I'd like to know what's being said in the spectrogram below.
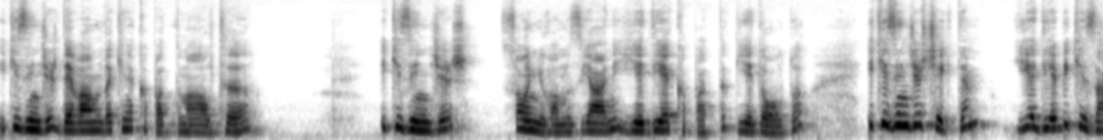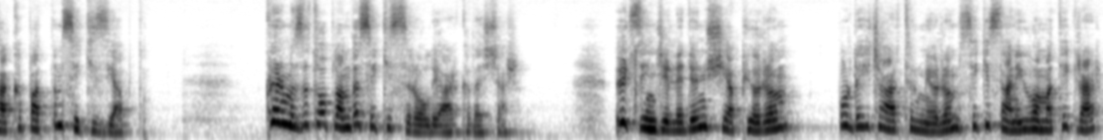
2 zincir devamındakine kapattım. 6. 2 zincir son yuvamız yani 7'ye kapattık 7 oldu 2 zincir çektim 7'ye bir kez daha kapattım 8 yaptım kırmızı toplamda 8 sıra oluyor arkadaşlar 3 zincirle dönüş yapıyorum burada hiç artırmıyorum 8 tane yuvama tekrar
